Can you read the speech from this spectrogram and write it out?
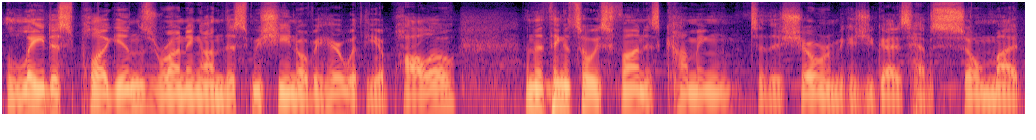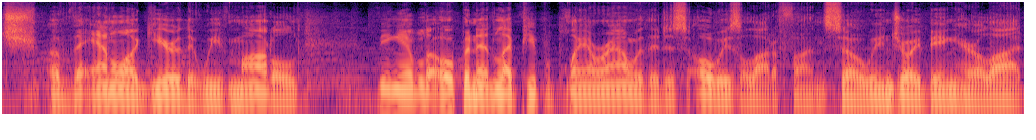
latest plugins running on this machine over here with the Apollo. And the thing that's always fun is coming to this showroom because you guys have so much of the analog gear that we've modeled. Being able to open it and let people play around with it is always a lot of fun. So we enjoy being here a lot.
